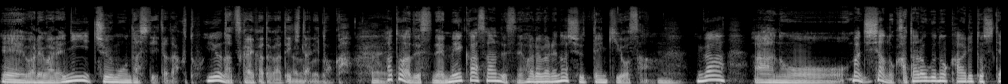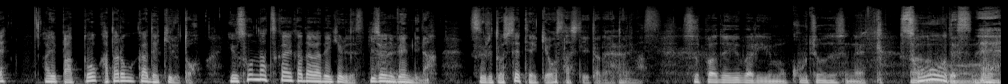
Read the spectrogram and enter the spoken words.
えー、我々に注文を出していただくというような使い方ができたりとか、あとはですね、メーカーさんですね、我々の出店企業さんが、うん、あの、まあ、自社のカタログの代わりとして、iPad をカタログ化できるという、そんな使い方ができるです。非常に便利なツールとして提供させていただいております。はい、スーパーデリバリーも好調ですね。そうですね。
